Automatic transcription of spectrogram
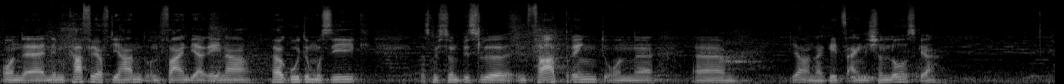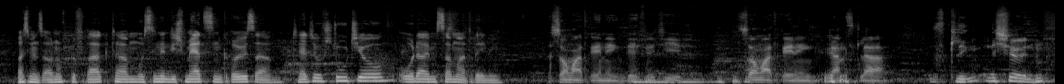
und äh, einen Kaffee auf die Hand und fahre in die Arena, höre gute Musik, das mich so ein bisschen in Fahrt bringt und äh, ähm, ja, und dann geht es eigentlich schon los, gell? Was wir uns auch noch gefragt haben, wo sind denn die Schmerzen größer? Tattoo-Studio oder im Sommertraining? Sommertraining, definitiv. Sommertraining, ganz klar. Das klingt nicht schön.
